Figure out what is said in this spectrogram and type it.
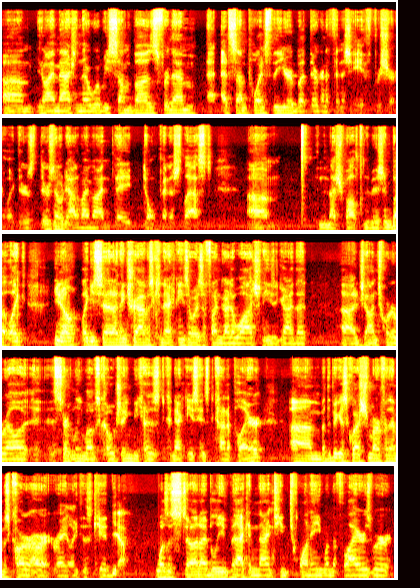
um, you know, I imagine there will be some buzz for them at, at some points of the year, but they're going to finish eighth for sure. Like, there's there's no doubt in my mind they don't finish last um, in the Metropolitan Division. But like, you know, like you said, I think Travis Konecny he's always a fun guy to watch, and he's a guy that uh, John Tortorella uh, certainly loves coaching because Konecny is his kind of player. Um, but the biggest question mark for them is Carter Hart, right? Like this kid Yeah. Was a stud, I believe, back in 1920 when the Flyers were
